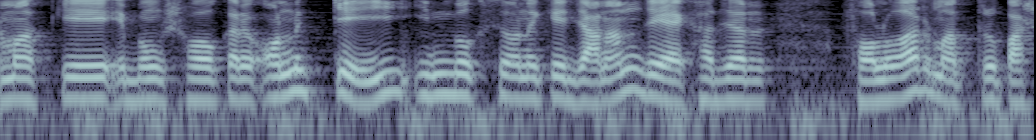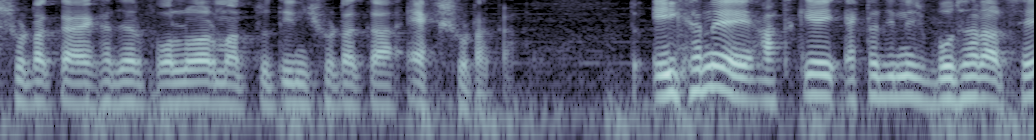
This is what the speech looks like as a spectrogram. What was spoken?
আমাকে এবং সহকারে অনেককেই ইনবক্সে অনেকে জানান যে, এক হাজার ফলোয়ার মাত্র পাঁচশো টাকা, এক হাজার ফলোয়ার মাত্র তিনশো টাকা, একশো টাকা। তো এইখানে আজকে একটা জিনিস বোঝার আছে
